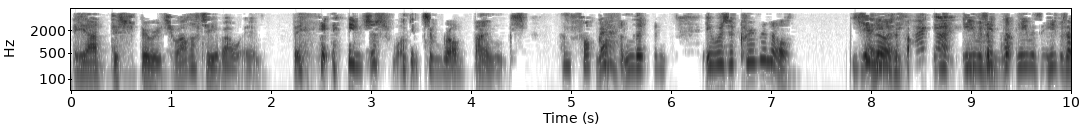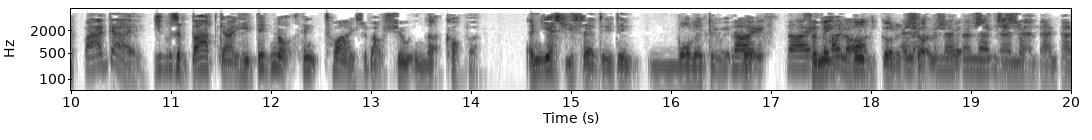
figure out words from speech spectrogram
he had this spirituality about him, but he just wanted to rob banks and fuck Yeah. off and live. In, he was a criminal. Yeah, know, he was a bad guy. he- He, he was a not- he was he was a bad guy. He was a bad guy. He did not think twice about shooting that copper. And yes, you said he didn't want to do it, No, no, for me, hold he on. pulled the gun and shot no, no, no, soon as he no, no, no,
